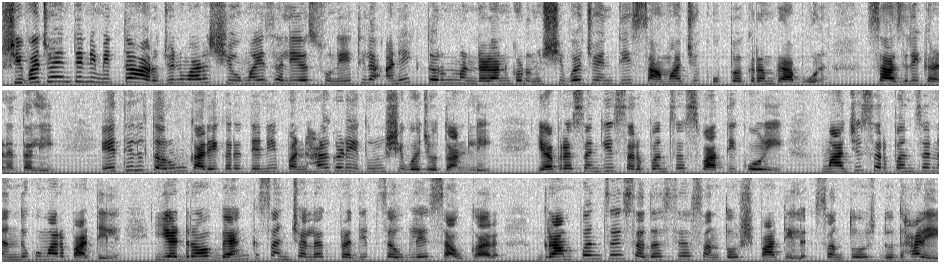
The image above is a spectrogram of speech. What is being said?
शिवजयंती निमित्त अर्जुनवाड शिवमय झाली असून येथील अनेक तरुण मंडळांकडून शिवजयंती सामाजिक उपक्रम राबवून साजरी करण्यात आली. येथील तरुण कार्यकर्त्यांनी पन्हाळगड येथून शिवज्योत आणली. या प्रसंगी सरपंच स्वाती कोळी माजी सरपंच नंदकुमार पाटील यड्राव बँक संचालक प्रदीप चौगले सावकार ग्रामपंचायत सदस्य संतोष पाटील संतोष दुधाळे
